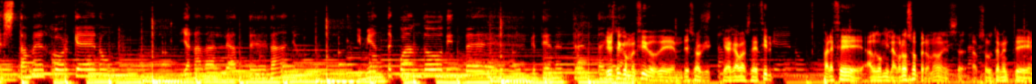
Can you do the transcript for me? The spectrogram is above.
Está mejor que nunca, ya nada le hace daño y miente cuando dice que tiene 30 Yo estoy convencido de, eso que, acabas de decir. Parece algo milagroso, pero no, es absolutamente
